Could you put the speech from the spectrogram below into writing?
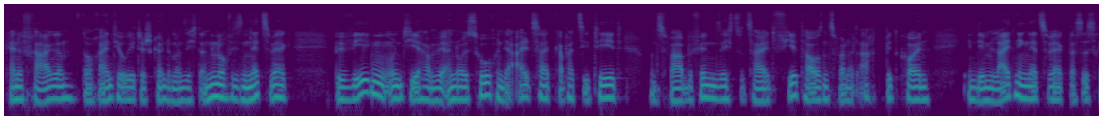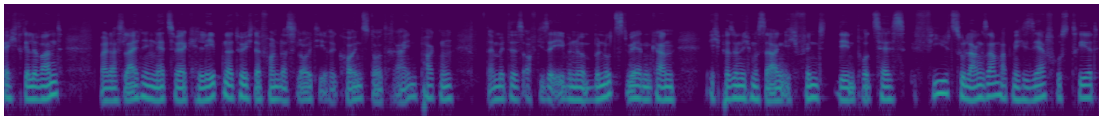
keine Frage. Doch rein theoretisch könnte man sich dann nur noch auf diesem Netzwerk bewegen und hier haben wir ein neues Hoch in der Allzeitkapazität und zwar befinden sich zurzeit 4208 Bitcoin in dem Lightning-Netzwerk. Das ist recht relevant, weil das Lightning-Netzwerk lebt natürlich davon, dass Leute ihre Coins dort reinpacken, damit es auf dieser Ebene benutzt werden kann. Ich persönlich muss sagen, ich finde den Prozess viel zu langsam, hat mich sehr frustriert,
